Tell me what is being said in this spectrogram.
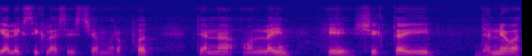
गॅलेक्सी क्लासेसच्या मार्फत त्यांना ऑनलाईन हे शिकता येईल. धन्यवाद.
